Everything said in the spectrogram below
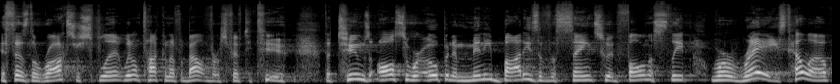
It says the rocks are split. We don't talk enough about verse 52. The tombs also were open, and many bodies of the saints who had fallen asleep were raised. Hello.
